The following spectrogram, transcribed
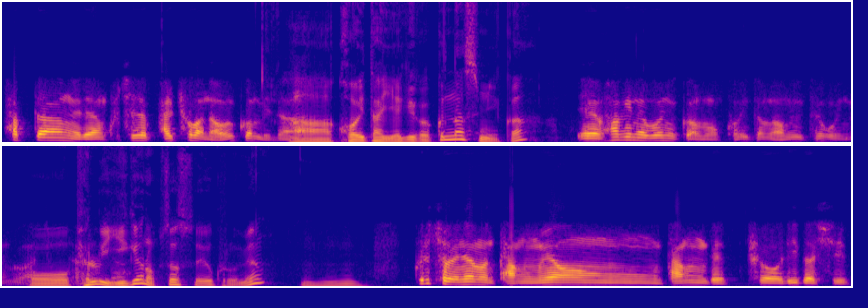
합당에 대한 구체적 발표가 나올 겁니다. 아 거의 다 얘기가 끝났습니까? 예, 확인해 보니까 뭐 거의 다 마무리되고 있는 것 같아요. 오, 별로 이견 없었어요, 그러면? 음. 그렇죠. 왜냐하면 당명, 당 대표, 리더십,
